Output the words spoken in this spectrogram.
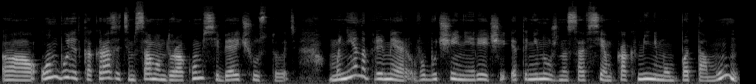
он будет как раз этим самым дураком себя и чувствовать. Мне, например, в обучении речи это не нужно совсем, как минимум потому,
